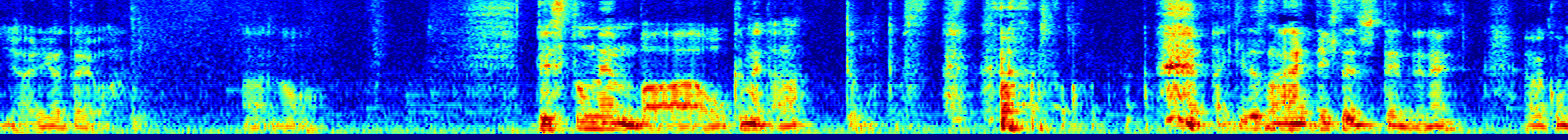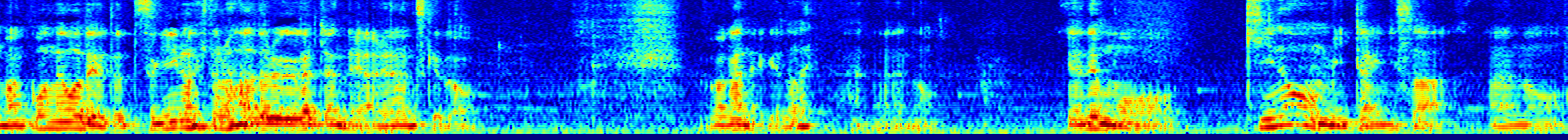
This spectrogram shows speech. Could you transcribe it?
うん、いやありがたいわ。あのベストメンバーを組めたなって思ってます。アキラさん入ってきた時点でねあこ,、まあ、こんなこと言うと次の人のハードルが上がっちゃうんであれなんですけど。わかんないけどね。あのいやでも昨日みたいにさあの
